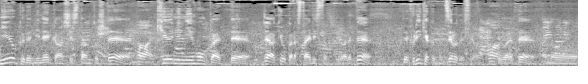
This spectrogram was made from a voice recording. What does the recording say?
ニューヨークで2年間アシスタントして、はい。急に日本帰ってじゃあ今日からスタイリストって言われてでフリー客もゼロですよってはい。言われて、あの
